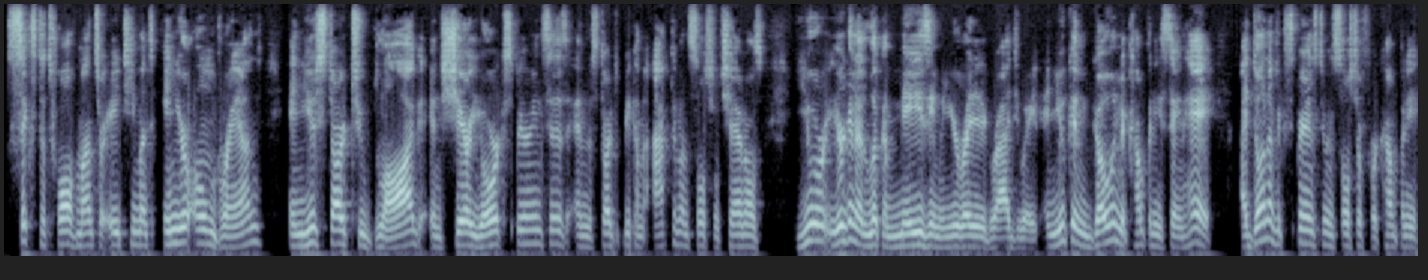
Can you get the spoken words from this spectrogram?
six to 12 months or 18 months in your own brand and you start to blog and share your experiences and start to become active on social channels, you're you're going to look amazing when you're ready to graduate. And you can go into companies saying, "Hey, I don't have experience doing social for a company,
